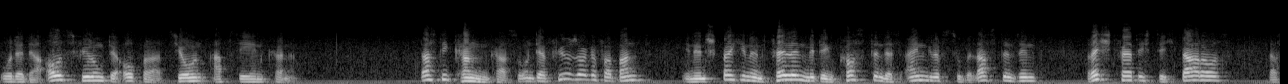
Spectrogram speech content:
oder der Ausführung der Operation absehen können. Dass die Krankenkasse und der Fürsorgeverband in entsprechenden Fällen mit den Kosten des Eingriffs zu belasten sind, rechtfertigt sich daraus, dass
